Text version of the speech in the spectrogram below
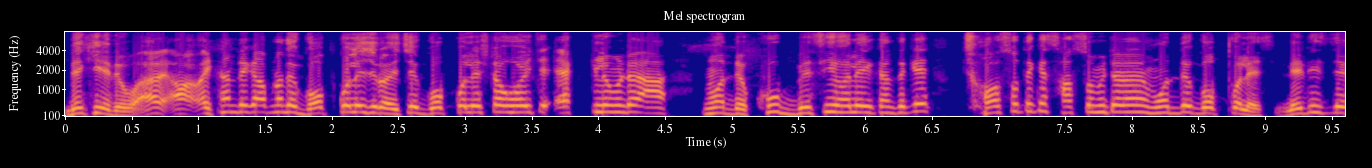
দেখিয়ে দেবো। আর এখান থেকে আপনাদের গোপ কলেজ রয়েছে। গোপ কলেজটাও হয়েছে এক কিলোমিটার মধ্যে খুব বেশি হলে এখান থেকে ছশো থেকে সাতশো মিটারের মধ্যে গোপ কলেজ লেডিস যে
